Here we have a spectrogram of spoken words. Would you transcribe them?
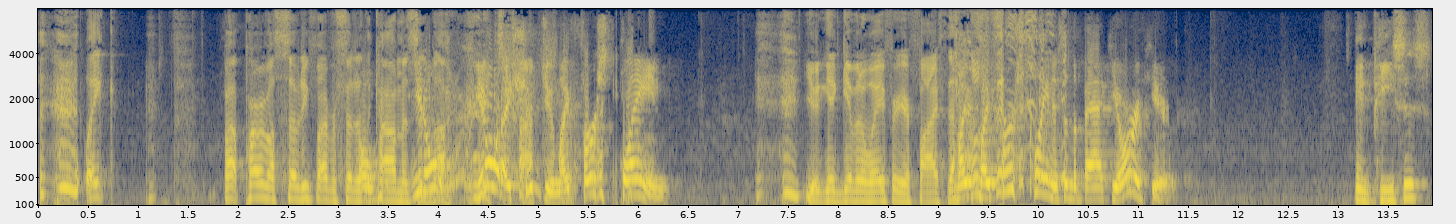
like, about probably about seventy-five percent of the oh, comments. Oh, you know, you know what I should do? My first plane, You get given away for your five thousand. my, my first plane is in the backyard here. in pieces.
